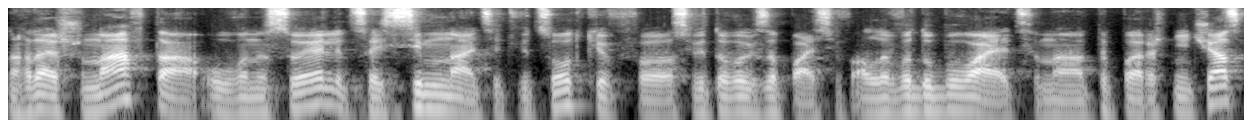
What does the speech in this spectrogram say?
Нагадаю, що нафта у Венесуелі це 17% світових запасів, але видобувається на теперішній час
